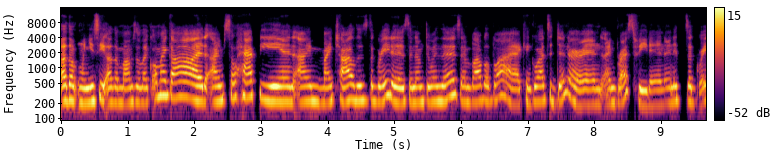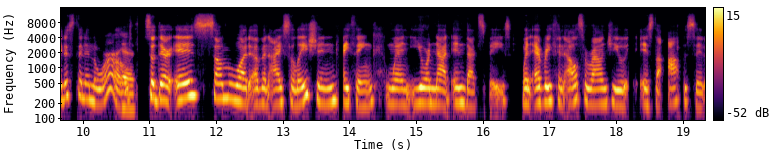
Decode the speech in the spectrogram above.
other when you see other moms are like, oh my God, I'm so happy and I'm my child is the greatest and I'm doing this and blah blah blah. I can go out to dinner and I'm breastfeeding and it's the greatest thing in the world. Yes. So there is somewhat of an isolation, I think, when you're not in that space, when everything else around you is the opposite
